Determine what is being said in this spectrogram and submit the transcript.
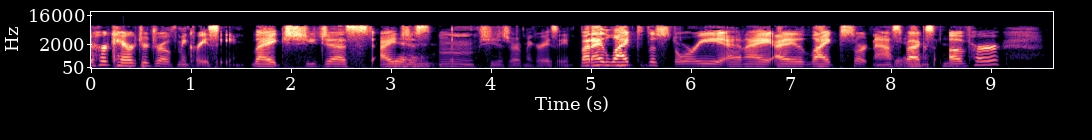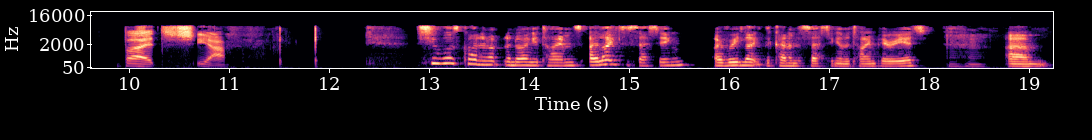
her character drove me crazy. Like, she just, I Yeah. just, mm, she just drove me crazy. But I liked the story and I, I liked certain aspects Yeah. of her. But, sh- yeah. she was kind of annoying at times. I liked the setting. I really liked the kind of the setting and the time period. hmm um,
